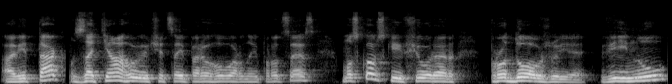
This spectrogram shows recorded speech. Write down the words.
А відтак, затягуючи цей переговорний процес, московський фюрер продовжує війну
